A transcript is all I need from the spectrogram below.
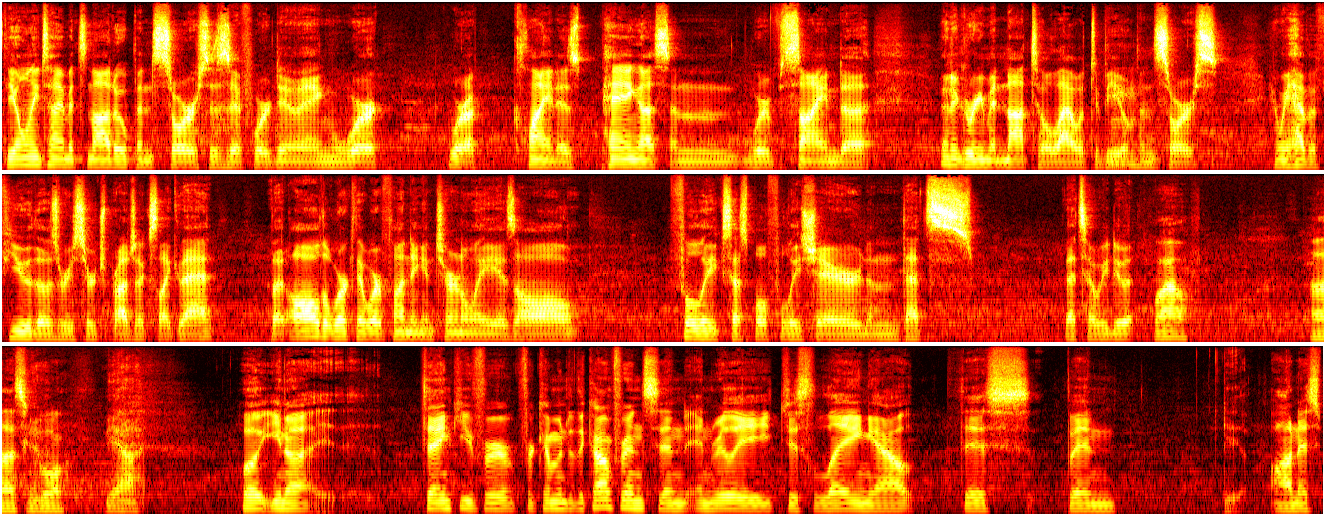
The only time it's not open source is if we're doing work where a client is paying us and we've signed a, an agreement not to allow it to be hmm. open source. And we have a few of those research projects like that. But all the work that we're funding internally is all fully accessible, fully shared, and that's that's how we do it. Wow, oh, that's cool. Yeah. Well, you know, thank you for for coming to the conference and and really just laying out this been honest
